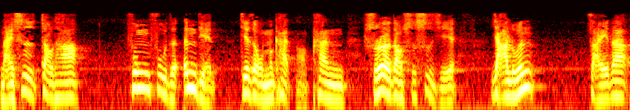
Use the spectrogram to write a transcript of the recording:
乃是照他丰富的恩典。接着我们看啊，看十二到十四节，亚伦宰的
